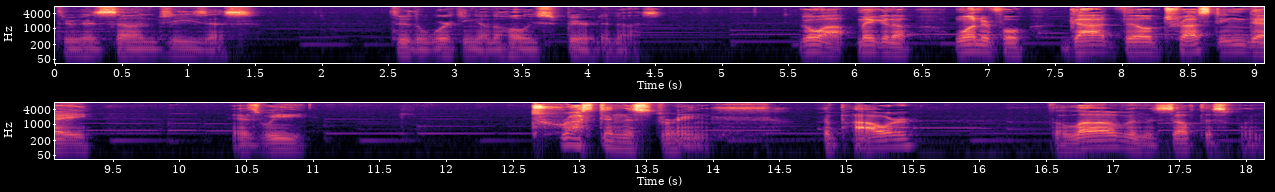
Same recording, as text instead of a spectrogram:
through His Son, Jesus, through the working of the Holy Spirit in us. Go out, make it a wonderful, God filled, trusting day as we trust in the strength, the power, the love, and the self discipline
